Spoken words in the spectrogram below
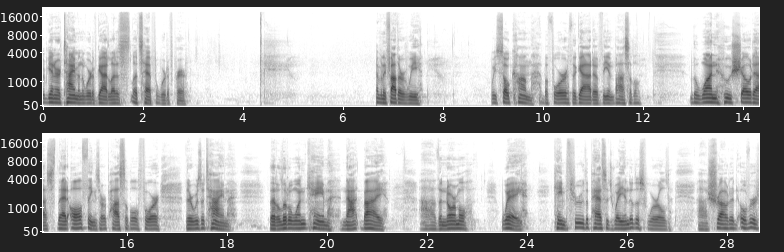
Begin our time in the Word of God. Let us let's have a word of prayer. Heavenly Father, we we so come before the God of the impossible, the one who showed us that all things are possible. For there was a time that a little one came not by uh, the normal way, came through the passageway into this world uh, shrouded, over,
